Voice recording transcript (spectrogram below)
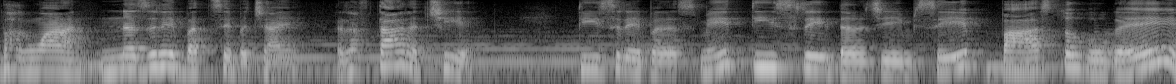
भगवान, नजरे बद से बचाए। रफ्तार अच्छी है। तीसरे बरस में तीसरे दर्जे से पास तो हो गए।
